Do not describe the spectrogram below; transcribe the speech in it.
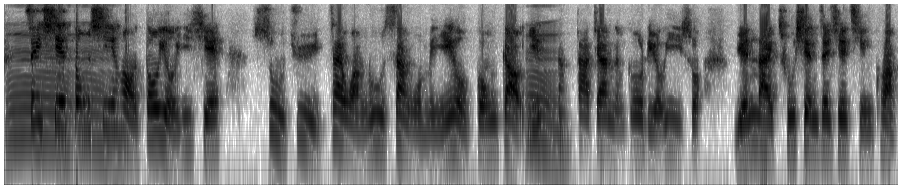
嗯、这些东西哈都有一些。数据在网络上，我们也有公告，也让大家能够留意说，原来出现这些情况。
